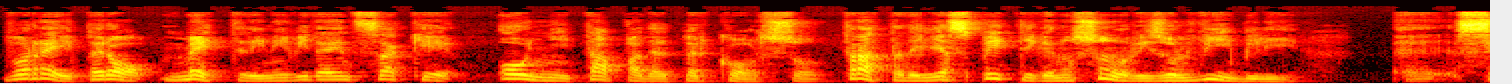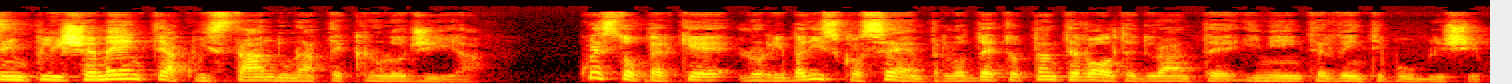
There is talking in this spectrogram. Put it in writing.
Vorrei però mettere in evidenza che ogni tappa del percorso tratta degli aspetti che non sono risolvibili eh, semplicemente acquistando una tecnologia. Questo perché, lo ribadisco sempre, l'ho detto tante volte durante i miei interventi pubblici,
